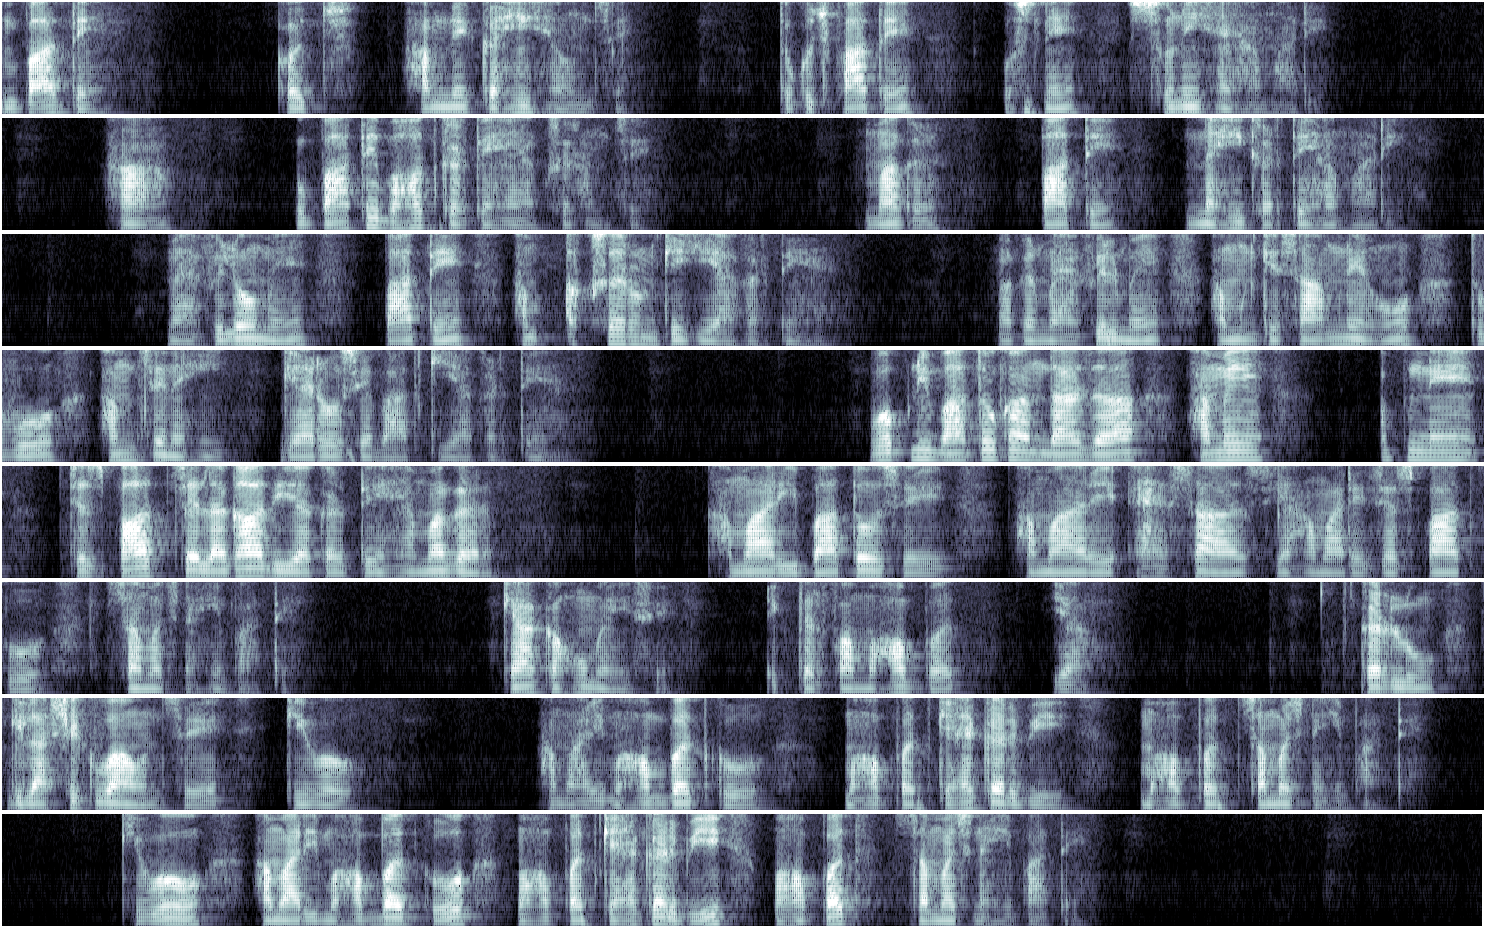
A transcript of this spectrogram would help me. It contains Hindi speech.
बातें कुछ हमने कही हैं उनसे। तो कुछ बातें उसने सुनी हैं हमारी। हाँ वो बातें बहुत करते हैं अक्सर हमसे, मगर बातें नहीं करते हमारी। महफ़िलों में बातें हम अक्सर उनके किया करते हैं, मगर महफ़िल में हम उनके सामने हों तो वो हमसे नहीं, गैरों से बात किया करते हैं। वो अपनी बातों का अंदाज़ा हमें अपने जज्बात से लगा दिया करते हैं, मगर हमारी बातों से हमारे एहसास या हमारे जज्बात को समझ नहीं पाते। क्या कहूँ मैं इसे? एक तरफ़ा मोहब्बत या कर लूँ गिला शिकवा उनसे कि वो हमारी मोहब्बत को मोहब्बत कहकर भी मोहब्बत समझ नहीं पाते। कि वो हमारी मोहब्बत को मोहब्बत कहकर भी मोहब्बत समझ नहीं पाते।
